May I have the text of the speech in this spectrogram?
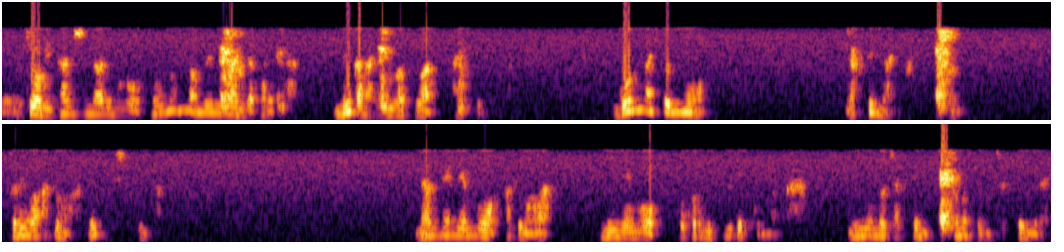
え興味関心のあるものをそのまま目の前に出されたら、目から誘惑は入っています。どんな人にも弱点があります。それを悪魔はよく知っています。何千年も悪魔は人間を心に続けておりますから、人間の弱点、その人の弱点ぐらい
